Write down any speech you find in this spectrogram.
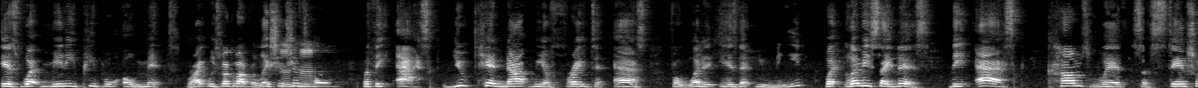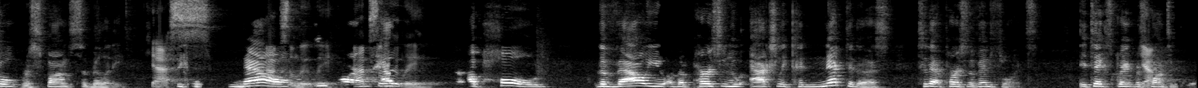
is what many people omit, right? We spoke about relationships. Mm-hmm but the ask. You cannot be afraid to ask for what it is that you need. But let me say this the ask comes with substantial responsibility. Yes. Because now, absolutely, absolutely, uphold the value of the person who actually connected us to that person of influence. It takes great responsibility. Yeah.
